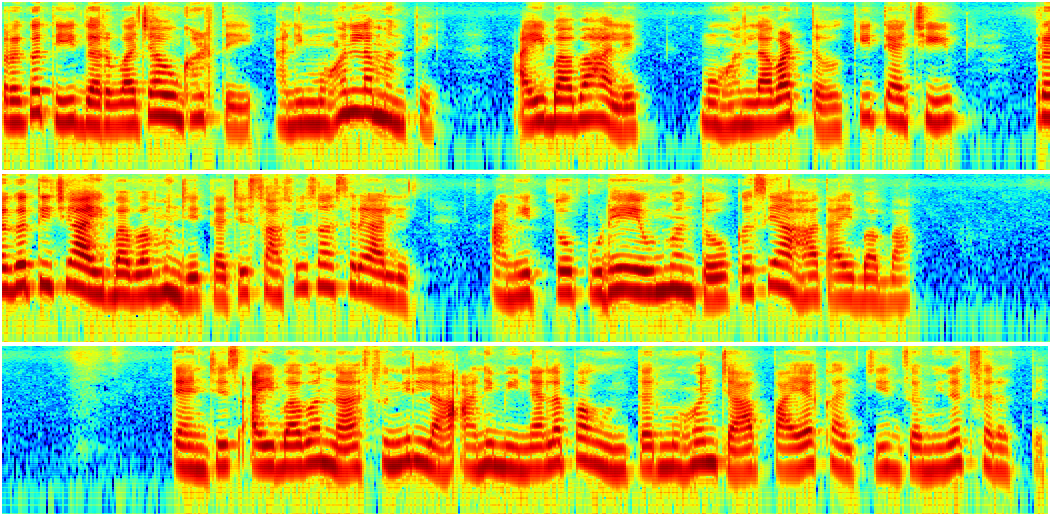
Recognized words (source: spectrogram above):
प्रगती दरवाजा उघडते आणि मोहनला म्हणते आई बाबा आलेत. मोहनला वाटतं की त्याची प्रगतीचे आईबाबा म्हणजे त्याचे सासू सासरे आलेत आणि तो पुढे येऊन म्हणतो कसे आहात आई बाबा त्यांचेच आईबाबांना सुनीलला आणि मीनाला पाहून तर मोहनच्या पायाखालची जमीनच सरकते.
